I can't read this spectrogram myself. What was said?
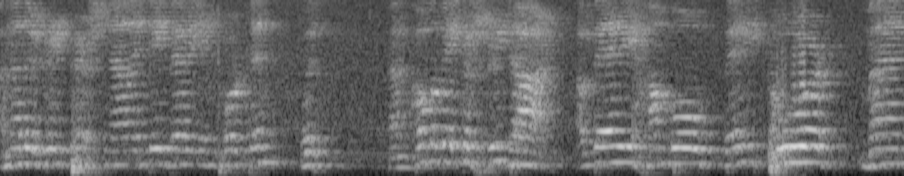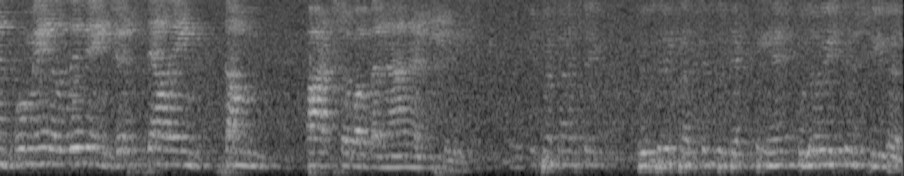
Another great personality, very important, was uh, um, Kolabekar Sridhar, a very humble, very poor man who made a living just selling some parts of a banana tree. दूसरे प्रसिद्ध व्यक्ति हैं कुलवेचर श्रीधर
